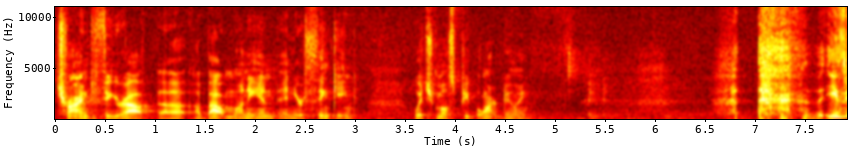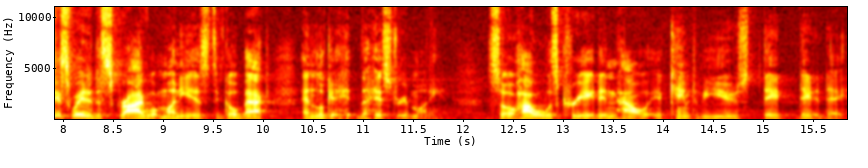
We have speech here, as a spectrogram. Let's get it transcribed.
trying to figure out uh, about money and, and your thinking, which most people aren't doing. the easiest way to describe what money is to go back and look at the history of money. So how it was created and how it came to be used day, day to day.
